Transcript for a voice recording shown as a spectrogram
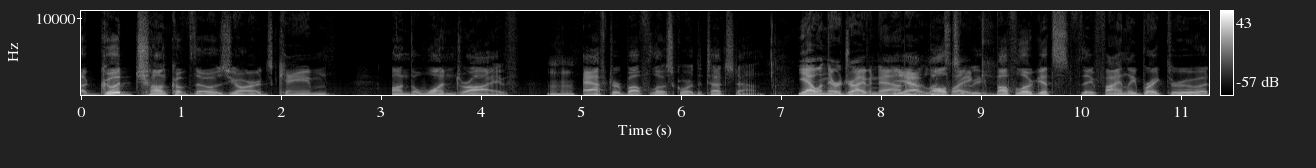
a good chunk of those yards came on the one drive after Buffalo scored the touchdown. Yeah, when they were driving down. yeah, it looked Balti- like Buffalo gets they finally break through. A,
